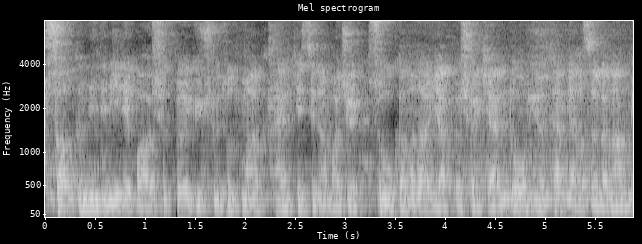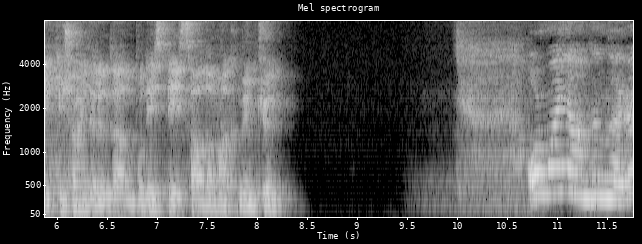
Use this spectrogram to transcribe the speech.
Salgın nedeniyle bağışıklığı güçlü tutmak herkesin amacı. Soğuk havalar yaklaşırken doğru yöntemle hazırlanan bitki çaylarından bu desteği sağlamak mümkün. Orman yangınları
